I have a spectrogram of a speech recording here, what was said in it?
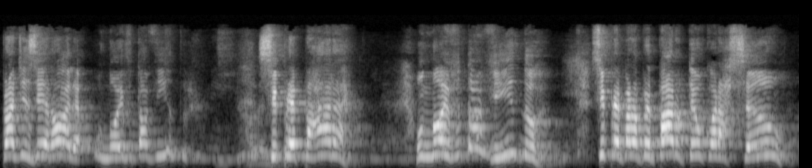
para dizer: olha, o noivo está vindo, se prepara. O noivo está vindo. Se prepara, prepara o teu coração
